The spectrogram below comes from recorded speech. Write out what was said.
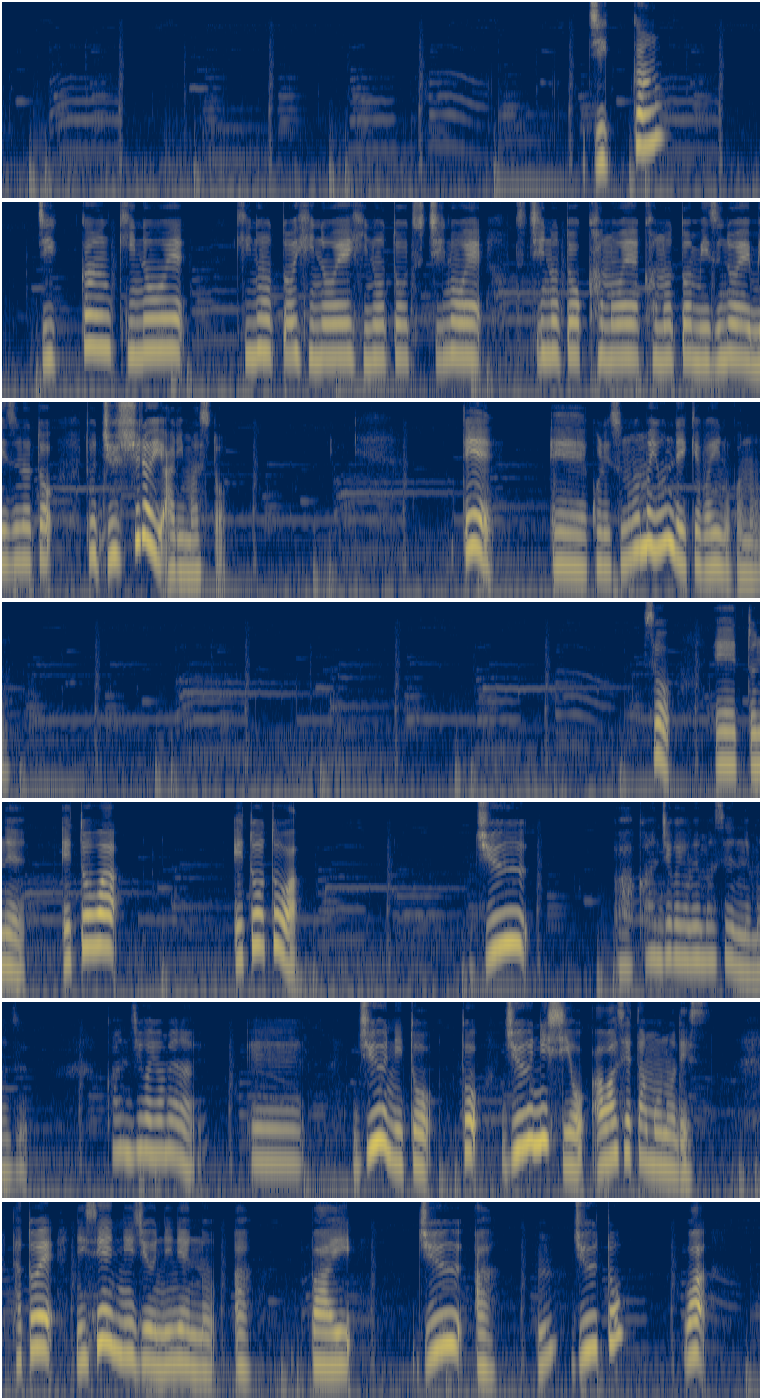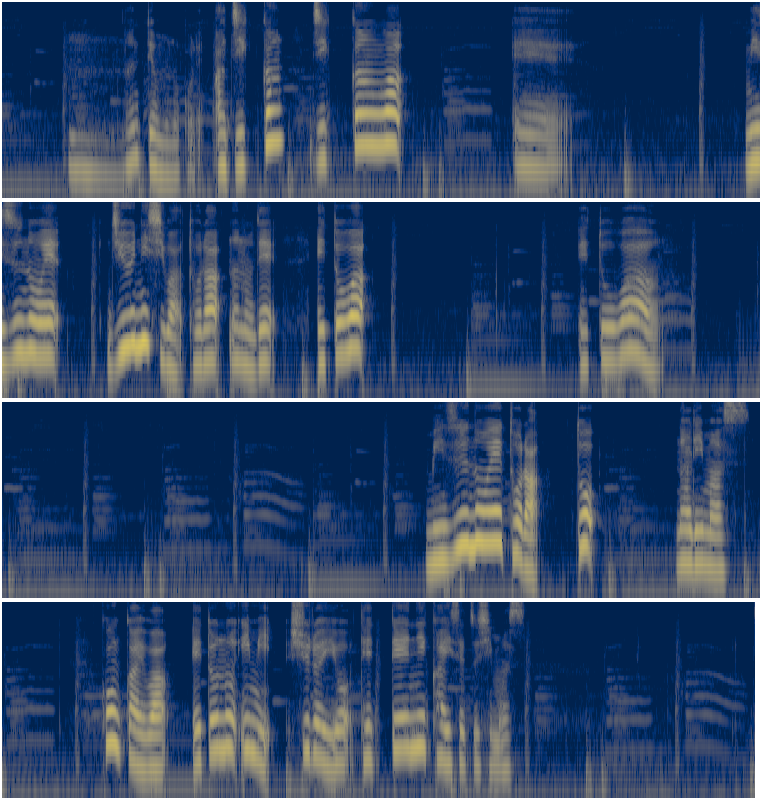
実感？実感木の絵。木のと日の絵。日のと土の絵。土のと蚊の絵蚊のと水の絵。水のとと10種類ありますと。で、えー、これそのまま読んでいけばいいのかな？そう。えー、っとね干支は干支とは十あ漢字が読めませんねまず。漢字が読めない。えー、十二とと十二支を合わせたものです。たとえ2022年のあ場合十あん？十とはうんなんて読むのこれ。あ実感。実感はえー、水の絵。十二支は虎なので干支は干支は水の絵虎となります。今回は干支の意味種類を徹底に解説します。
